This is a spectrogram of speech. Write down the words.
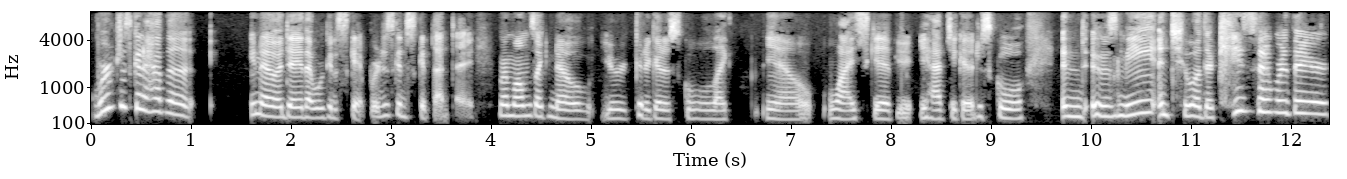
we're just gonna have a you know, a day that we're gonna skip. We're just gonna skip that day. My mom's like, no, you're gonna go to school. Like, you know, why skip? You you have to go to school. And it was me and two other kids that were there,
